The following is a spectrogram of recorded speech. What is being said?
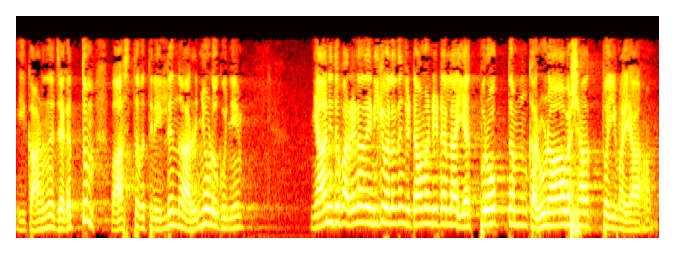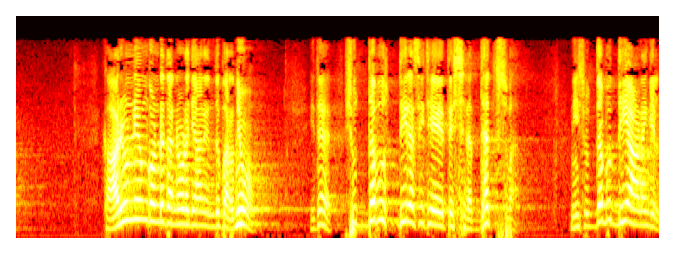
ഈ കാണുന്ന ജഗത്തും വാസ്തവത്തിൽ ഇല്ലെന്ന് അറിഞ്ഞോളൂ കുഞ്ഞേ. ഞാനിത് പറയണത് എനിക്ക് വല്ലതും കിട്ടാൻ വേണ്ടിയിട്ടല്ല. യത് പ്രോക്തം കരുണാവശാത്വമയ കാരുണ്യം കൊണ്ട് തന്നോട് ഞാൻ എന്ത് പറഞ്ഞു? ഇത് ശുദ്ധബുദ്ധി ശുദ്ധബുദ്ധിരസിച്ചേത്ത് ശ്രദ്ധസ്വ. നീ ശുദ്ധബുദ്ധിയാണെങ്കിൽ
